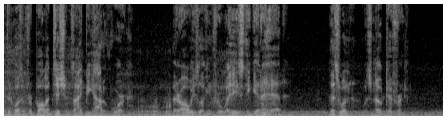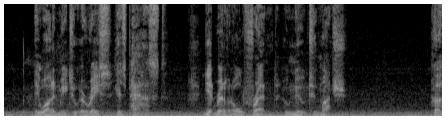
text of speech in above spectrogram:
If it wasn't for politicians, I'd be out of work. They're always looking for ways to get ahead. This one was no different. He wanted me to erase his past. Get rid of an old friend who knew too much. Huh.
